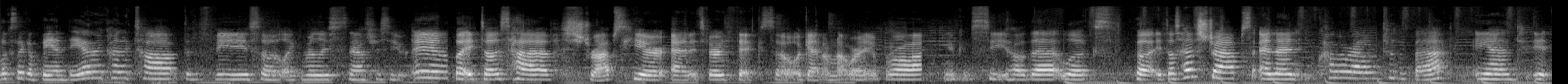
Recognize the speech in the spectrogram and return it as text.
looks like a bandana kind of top the v so it like really snatches you in. But it does have straps here and it's very thick so again i'm not wearing a bra. You can see how that looks. But it does have straps and then you come around to the back and it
